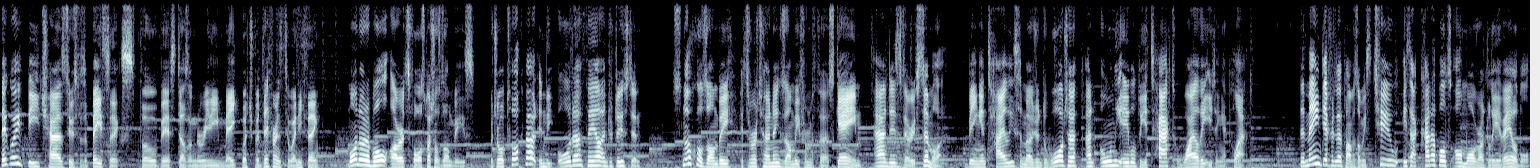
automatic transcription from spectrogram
Big Wave Beach has two sets of basics, though this doesn't really make much of a difference to anything. More notable are its four special zombies, which I will talk about in the order they are introduced in. Snorkel Zombie is a returning zombie from the first game, and is very similar, being entirely submerged into water and only able to be attacked while they're eating a plant. The main difference in Plant Zombies 2 is that catapults are more readily available.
